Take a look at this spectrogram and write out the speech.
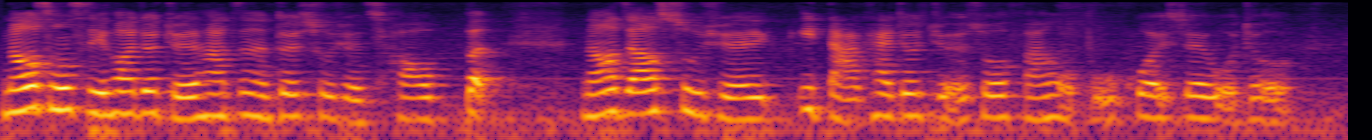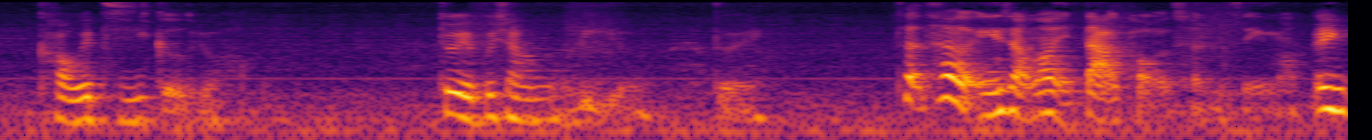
然后从此以后就觉得他真的对数学超笨，然后只要数学一打开就觉得说，反正我不会，所以我就考个及格就好，就也不想努力了。对。他他有影响到你大考的成绩吗？哎，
